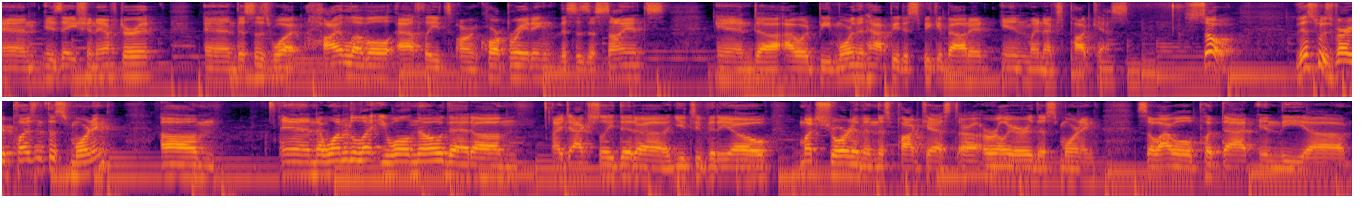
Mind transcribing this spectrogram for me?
and isation after it. And this is what high level athletes are incorporating. This is a science, and uh, I would be more than happy to speak about it in my next podcast. So, this was very pleasant this morning. Um, and I wanted to let you all know that um, I actually did a YouTube video much shorter than this podcast uh, earlier this morning. So I will put that in the uh,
